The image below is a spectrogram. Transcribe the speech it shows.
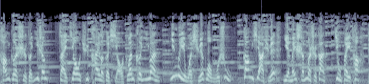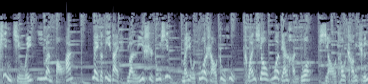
堂哥是个医生，在郊区开了个小专科医院。因为我学过武术，刚下学也没什么事干，就被他聘请为医院保安。那个地带远离市中心，没有多少住户，传销窝点很多，小偷成群。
